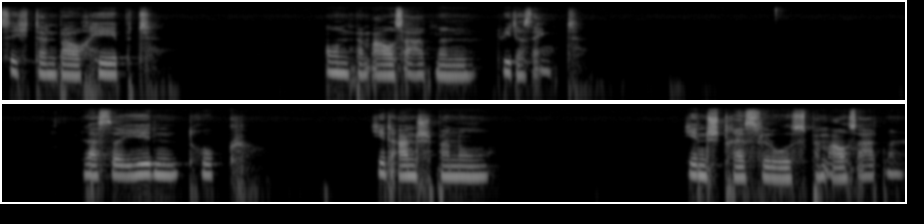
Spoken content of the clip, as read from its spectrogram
sich dein Bauch hebt und beim Ausatmen wieder senkt. Lasse jeden Druck, jede Anspannung, jeden Stress los beim Ausatmen.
